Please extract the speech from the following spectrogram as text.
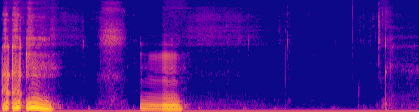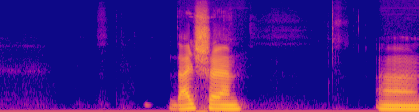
Дальше а,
